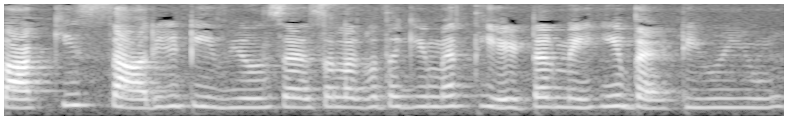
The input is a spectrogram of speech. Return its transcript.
बाकी सारी टीवियों से ऐसा लग रहा था कि मैं थिएटर में ही बैठी हुई हूँ।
